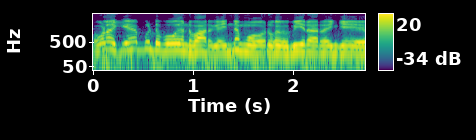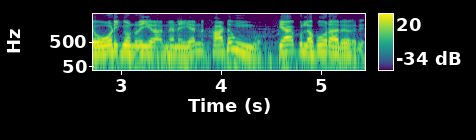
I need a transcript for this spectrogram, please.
எவ்வளோ கேப்புட்டு போகுதுன்னு பாருங்க. இன்னும் ஒரு வீரர் இங்கே ஓடிக்கொண்டிருக்கிறார் நினைக்கிறேன். கடும் கேப்பில் போகிறாரு அவர்.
